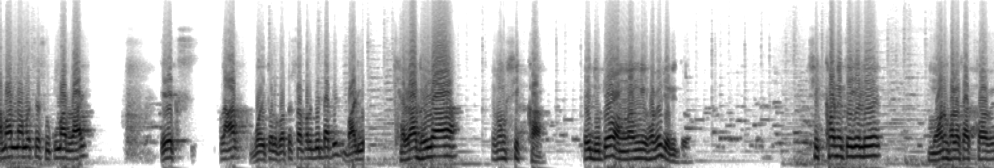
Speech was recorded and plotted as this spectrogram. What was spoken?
আমার নাম হচ্ছে সুকুমার রায় এক্স ক্লার্ক বৈতল গপেশ্বরপাল বিদ্যাপীঠ, বাড়ি খেলাধুলা এবং শিক্ষা, এই দুটো অঙ্গাঙ্গিভাবে জড়িত। শিক্ষা নিতে গেলে মন ভালো থাকতে হবে,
